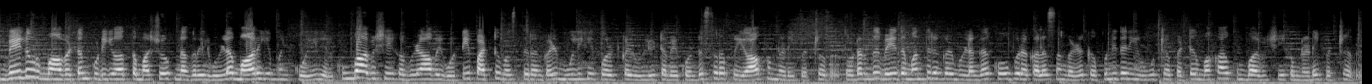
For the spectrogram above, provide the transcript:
வேலூர் மாவட்டம் குடியாத்தம் அசோக் நகரில் உள்ள மாரியம்மன் கோயிலில் கும்பாபிஷேக விழாவை ஒட்டி பட்டு வஸ்திரங்கள் மூலிகைப் பொருட்கள் உள்ளிட்டவை கொண்டு சிறப்பு யாகம் நடைபெற்றது. தொடர்ந்து வேத மந்திரங்கள் முழங்க கோபுர கலசங்களுக்கு புனித நீர் ஊற்றப்பட்டு மகா கும்பாபிஷேகம் நடைபெற்றது.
